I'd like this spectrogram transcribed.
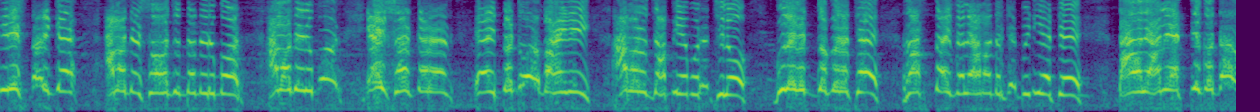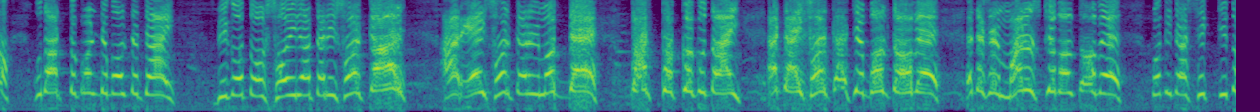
তিরিশ তারিখে আমাদের সহযোদ্ধাদের উপর আমাদের উপর এই সরকারের এই পেটুয়া বাহিনী আবারও ঝাঁপিয়ে পড়েছিল, গুলিবিদ্ধ করেছে, রাস্তায় ফেলে আমাদেরকে পিটিয়েছে। তাহলে আমি একটি কথা উদার্ত কণ্ঠে বলতে চাই, বিগত স্বৈরাচারী সরকার আর এই সরকারের মধ্যে পার্থক্য কোথায়? এটাই সরকারকে বলতে হবে, এদেশের মানুষকে বলতে হবে। প্রতিটা শিক্ষিত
